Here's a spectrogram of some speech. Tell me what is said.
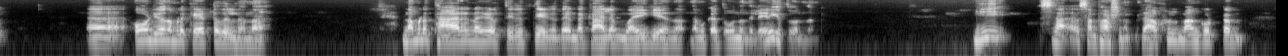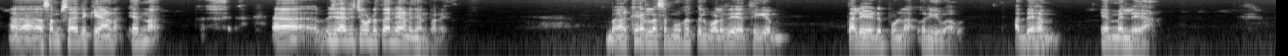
ഓഡിയോ നമ്മൾ കേട്ടതിൽ നിന്ന് നമ്മുടെ ധാരണകൾ തിരുത്തി എഴുതേണ്ട കാലം വൈകിയെന്ന് നമുക്ക് തോന്നുന്നില്ല. എനിക്ക് തോന്നുന്നുണ്ട്. ഈ സംഭാഷണം രാഹുൽ മാങ്കൂട്ടം സംസാരിക്കുകയാണ് എന്ന് വിചാരിച്ചുകൊണ്ട് തന്നെയാണ് ഞാൻ പറയുന്നത്. കേരള സമൂഹത്തിൽ വളരെയധികം തലയെടുപ്പുള്ള ഒരു യുവാവ്. അദ്ദേഹം എം എൽ എ ആണ്.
